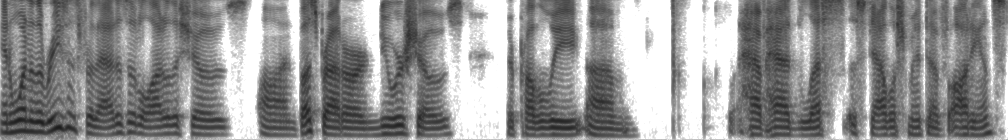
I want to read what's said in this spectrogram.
and one of the reasons for that is that a lot of the shows on Buzzsprout are newer shows they're probably um, have had less establishment of audience.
